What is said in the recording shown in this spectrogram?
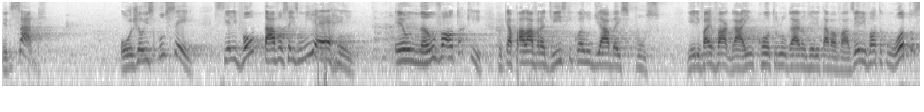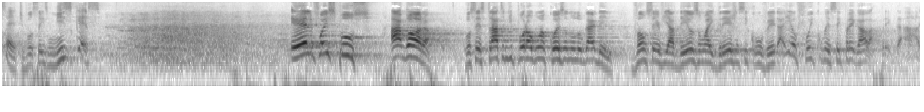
Ele sabe. Hoje eu expulsei. Se ele voltar, vocês me errem eu não volto aqui. Porque a palavra diz que quando o diabo é expulso e ele vai vagar encontra o lugar onde ele estava vazio, ele volta com outros sete. Vocês me esqueçam. Ele foi expulso. Agora, vocês tratam de pôr alguma coisa no lugar dele. Vão servir a Deus, vão à igreja, se converter. Aí eu fui e comecei a pregar lá. Pregar,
